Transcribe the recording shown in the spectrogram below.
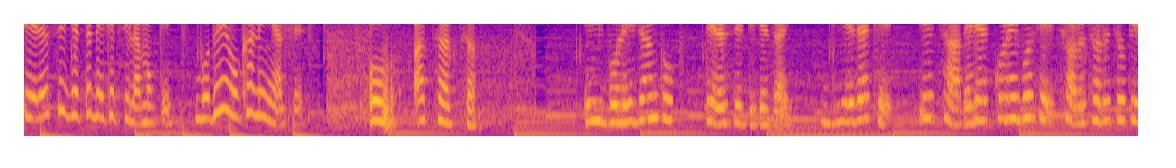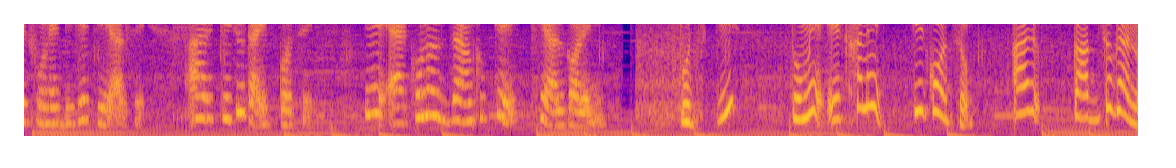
টেরেসে যেতে দেখেছিলাম ওকে। বোধহয় ওখানেই আছে। ও আচ্ছা আচ্ছা। এই বলেই জাঙ্কুক টেরেসের দিকে যায়। গিয়ে দেখে তে ছাদের এক কোণে বসে ছড়ে ছড়ে চোখে ফোনের দিকে চেয়ে আছে আর কিছু টাইপ করছে। তে এখনও জাঙ্কুককে খেয়াল করেনি। পুচকি, তুমি এখানে কি করছ? আর কাঁদছো কেন?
